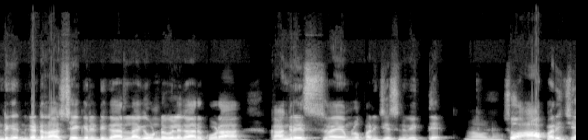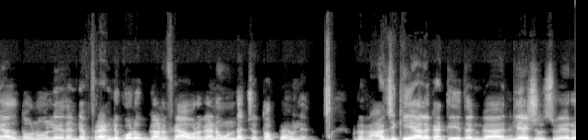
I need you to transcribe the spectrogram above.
అంటే ఎందుకంటే రాజశేఖర రెడ్డి గారి లాగే ఉండవల్లి గారు కూడా కాంగ్రెస్ హయాంలో పనిచేసిన వ్యక్తే. సో ఆ పరిచయాలతోనూ లేదంటే ఫ్రెండ్ కొడుకు గాను ఫేవర్ గాను ఉండొచ్చు తప్పేం లేదు. ఇప్పుడు రాజకీయాలకు అతీతంగా రిలేషన్స్ వేరు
